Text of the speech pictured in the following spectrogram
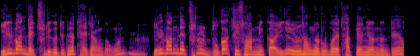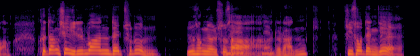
일반 대출이거든요. 대장동은 음. 일반 대출을 누가 기소합니까? 이게 윤석열 후보의 답변이었는데요. 그 당시에 일반 대출은 윤석열 수사를 네, 한 기- 기소된 게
